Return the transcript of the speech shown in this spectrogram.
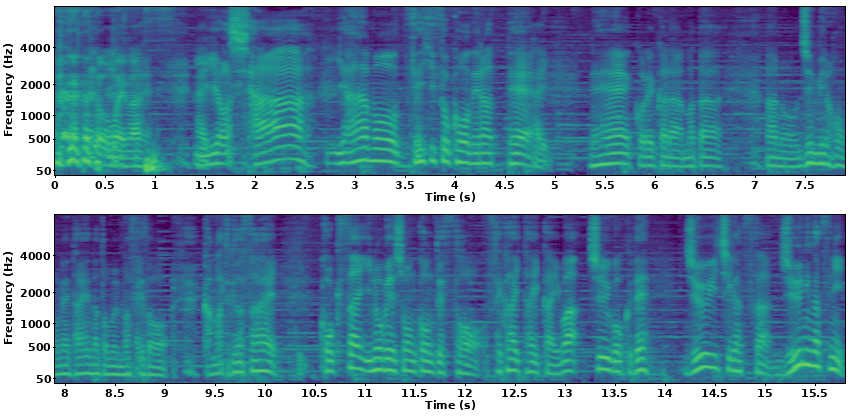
思います。はい。よっしゃー。いやーもうぜひそこを狙って、はい。ねこれからまたあの準備の方もね大変だと思いますけど、頑張ってください。国際イノベーションコンテスト世界大会は中国で11月か12月に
